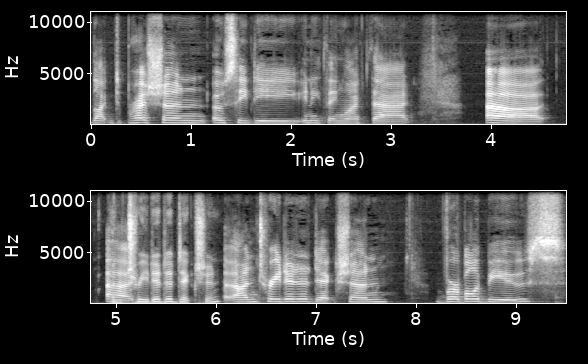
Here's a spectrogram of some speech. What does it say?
like depression, OCD, anything like that, uh, Untreated addiction. untreated addiction, verbal abuse,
